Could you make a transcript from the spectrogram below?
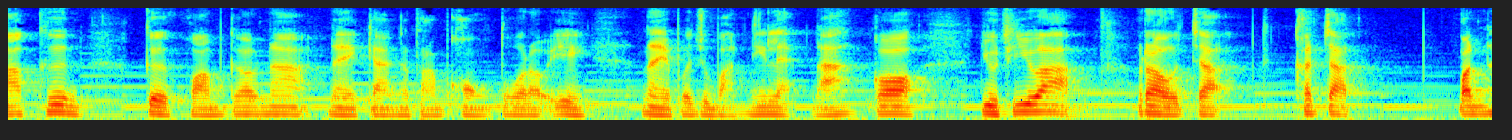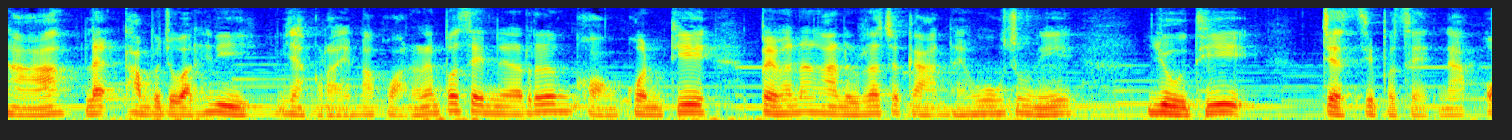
มากขึ้น เกิดความก้าวหน้าในการกระทำของตัวเราเอง ในปัจจุบันนี่แหละนะ ก็อยู่ที่ว่าเราจะขจัดปัญหาและทำปัจจุบันให้ดีอย่างไรมากกว่าดังนั้นเปอร์เซ็นต์ในเรื่องของคนที่เป็นพนักงานหรือราชการในห่วงช่วงนี้อยู่ที่ 70%นะโอ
